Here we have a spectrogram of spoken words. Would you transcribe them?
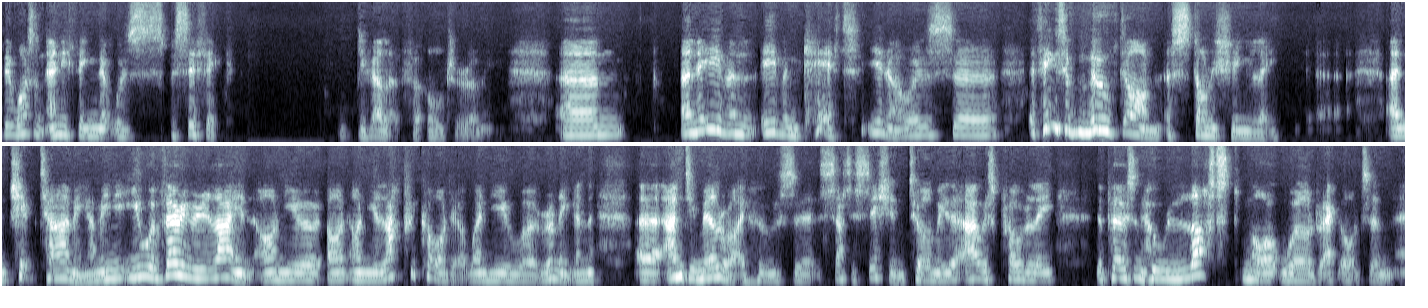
there wasn't anything that was specific developed for ultra running. Um, and even even kit, you know, as uh, things have moved on astonishingly and chip timing. I mean, you were very reliant on your on, on your lap recorder when you were running. And uh, Andy Milroy, who's a statistician, told me that I was probably the person who lost more world records than uh,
